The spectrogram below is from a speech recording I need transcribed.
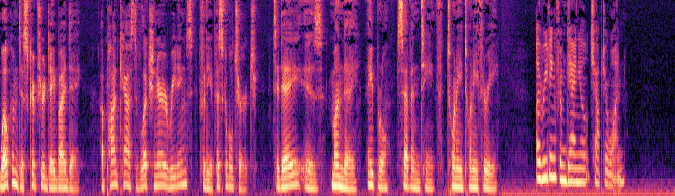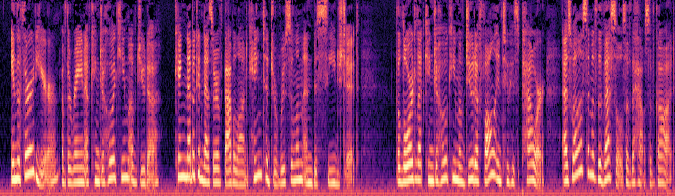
Welcome to Scripture Day by Day, a podcast of lectionary readings for the Episcopal Church. Today is Monday, April 17th, 2023. A reading from Daniel chapter 1. In the third year of the reign of King Jehoiakim of Judah, King Nebuchadnezzar of Babylon came to Jerusalem and besieged it. The Lord let King Jehoiakim of Judah fall into his power, as well as some of the vessels of the house of God.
